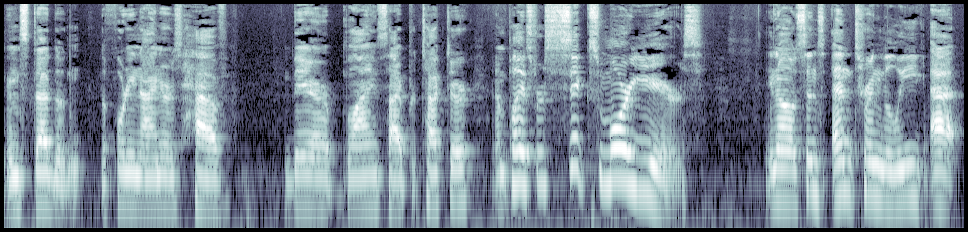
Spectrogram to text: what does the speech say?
Instead, the, the 49ers have their blindside protector and plays for six more years. You know, since entering the league at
